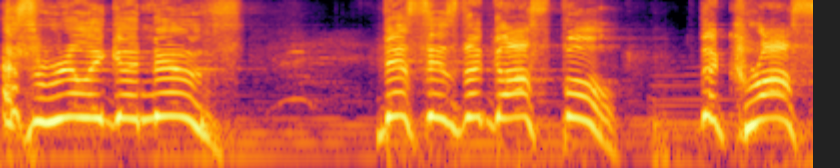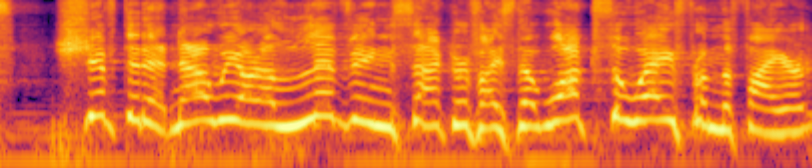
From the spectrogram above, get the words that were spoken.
That's really good news. This is the gospel. The cross shifted it. Now we are a living sacrifice that walks away from the fire.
